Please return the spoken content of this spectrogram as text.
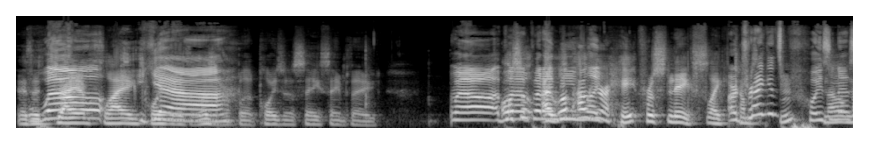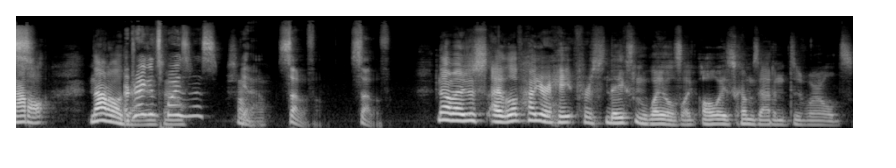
It's a Well, giant flying poisonous yeah. lizard, but poisonous snake, same thing. Well but, Also, but I, i, love mean how like your hate for snakes like are comes- dragons Hmm? poisonous No, not all. Not all. are dragons no. poisonous Some you know some of them some of them No, but I just I love how your hate for snakes and whales like always comes out into worlds.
